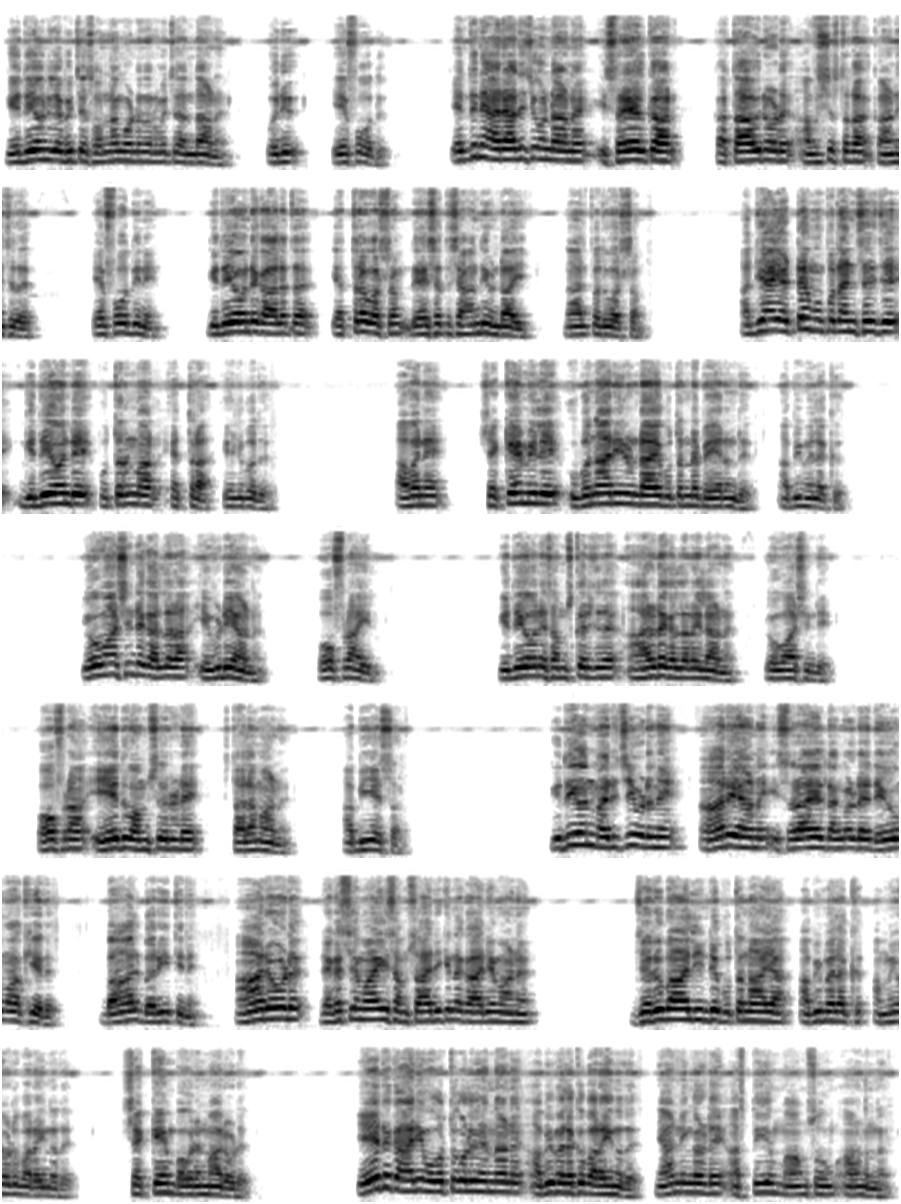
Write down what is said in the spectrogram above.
ഗതയോന് ലഭിച്ച സ്വർണം കൊണ്ട് നിർമ്മിച്ചത് എന്താണ്? ഒരു എഫോദ് എന്തിനെ ആരാധിച്ചുകൊണ്ടാണ് ഇസ്രായേൽക്കാർ കർത്താവിനോട് അവിശ്വസ്തത കാണിച്ചത്? എഫോദിനെ ഗിദയോന്റെ കാലത്ത് എത്ര വർഷം ദേശത്ത് ശാന്തി ഉണ്ടായി നാൽപ്പത് വർഷം. അധ്യായം എട്ട് മുപ്പത് അനുസരിച്ച് ഗിദയോന്റെ പുത്രന്മാർ എത്ര? എഴുപത്. അവന് ഷെക്കേമിലെ ഉപനാരിയിലുണ്ടായ പുത്രന്റെ പേരെന്ത്? അഭിമലക്ക് യോവാഷിന്റെ കല്ലറ എവിടെയാണ്? ഓഫ്രായിൽ. ഗിദയോനെ സംസ്കരിച്ചത് ആരുടെ കല്ലറയിലാണ്? യോവാഷിന്റെ ഓഫ്ര ഏത് വംശരുടെ സ്ഥലമാണ്? അബിയസർ. ഗിദയോൻ മരിച്ച ഉടനെ ആരെയാണ് ഇസ്രായേൽ തങ്ങളുടെ ദൈവമാക്കിയത്? ബാൽ ബറീത്തിന് ആരോട് രഹസ്യമായി സംസാരിക്കുന്ന കാര്യമാണ് ജെറുബാലിന്റെ പുത്രനായ അഭിമലഖ് അമ്മയോട് പറയുന്നത്. ഷെക്കേം പൗരന്മാരോട്. ഏത് കാര്യം ഓർത്തുകൊള്ളൂ എന്നാണ് അഭിമലക്ക് പറയുന്നത്. ഞാൻ നിങ്ങളുടെ അസ്ഥിയും മാംസവും ആണെന്ന്.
